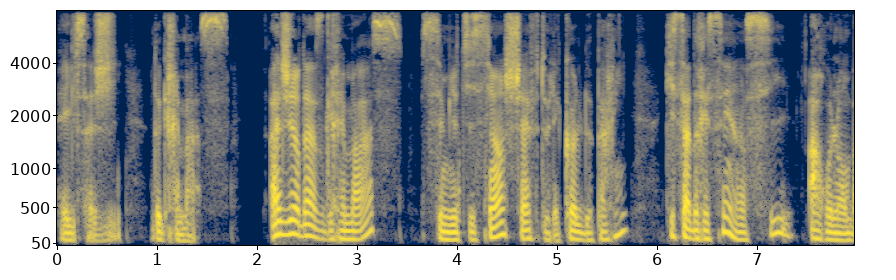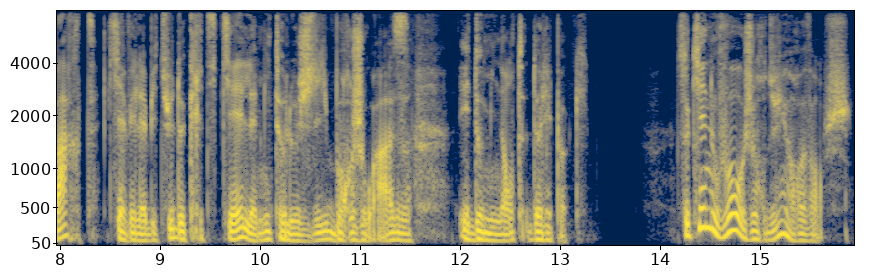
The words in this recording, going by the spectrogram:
Et il s'agit de Grémas. Algirdas Grémas sémioticien, chef de l'école de Paris, qui s'adressait ainsi à Roland Barthes, qui avait l'habitude de critiquer la mythologie bourgeoise et dominante de l'époque. Ce qui est nouveau aujourd'hui, en revanche,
